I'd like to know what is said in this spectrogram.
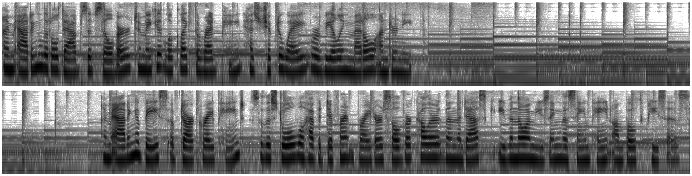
I'm adding little dabs of silver to make it look like the red paint has chipped away, revealing metal underneath. I'm adding a base of dark gray paint so the stool will have a different brighter silver color than the desk even though I'm using the same paint on both pieces.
